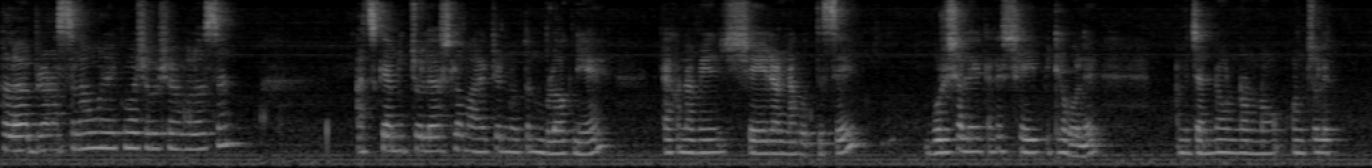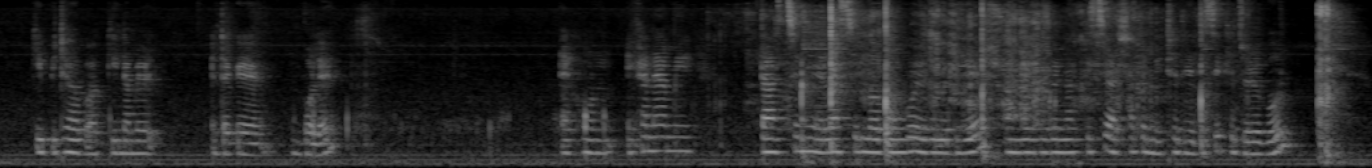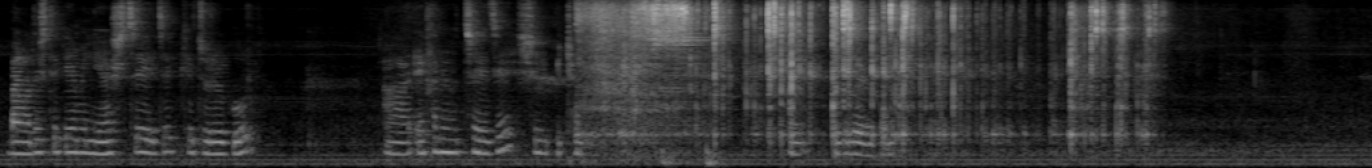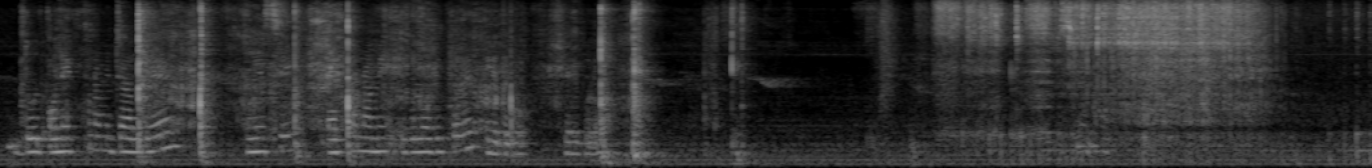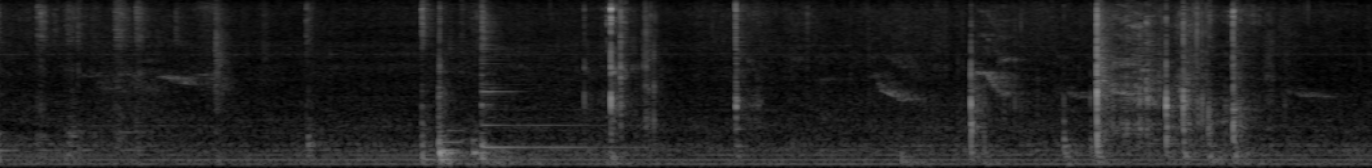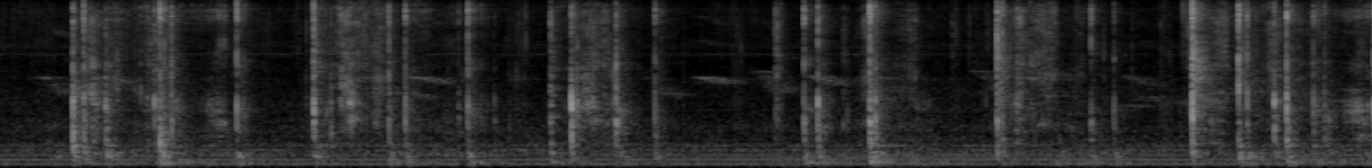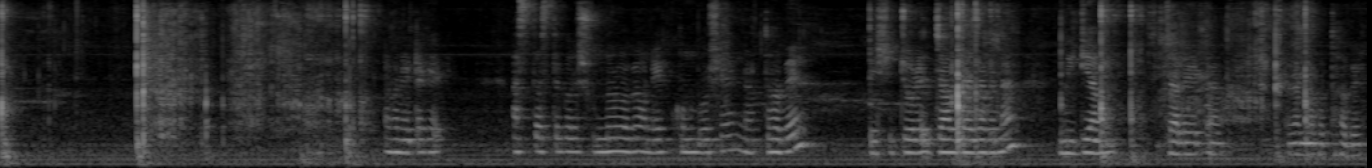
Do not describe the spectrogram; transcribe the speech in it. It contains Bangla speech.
হ্যালো এভরিওয়ান আসসালামু আলাইকুম, আশা করি সবাই ভালো আছেন। আজকে আমি চলে আসলাম আরেকটা নতুন ব্লগ নিয়ে। এখন আমি সেই রান্না করতেছি। বরিশালে এটাকে সেই পিঠা বলে। আমি জানি না অন্য অন্য অঞ্চলে কি পিঠা বা কী নামে এটাকে বলে। এখন এখানে আমি দারচিনি, এলাচি, লবঙ্গ এগুলো দিয়ে সুন্দরভাবে নাড়তেছি আর সাথে মিঠে দিয়ে দিছি খেজুরের গুড়। বাংলাদেশ থেকে আমি নিয়ে আসছি এই যে খেজুরের গুড়। আর এখানে হচ্ছে এই যে সেই পিঠা। এগুলো এরকম। দুধ অনেকক্ষণ আমি জাল দিয়ে নিয়েছি। এখন আমি এগুলোর ভিতরে দিয়ে দেবো সেইগুলো এখন এটাকে আস্তে আস্তে করে সুন্দরভাবে অনেকক্ষণ বসে নাড়তে হবে বেশি জোরে জাল দেওয়া যাবে না, মিডিয়াম জালে এটা রান্না করতে হবে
